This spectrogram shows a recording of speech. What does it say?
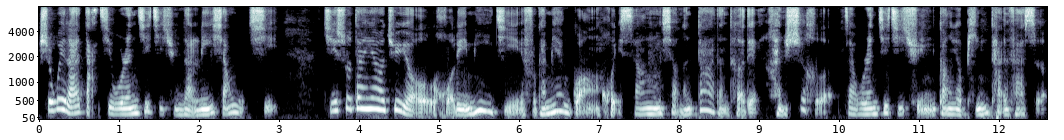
是未来打击无人机集群的理想武器。集束弹药具有火力密集、覆盖面广、毁伤效能大等特点，很适合在无人机集群刚有平台发射、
